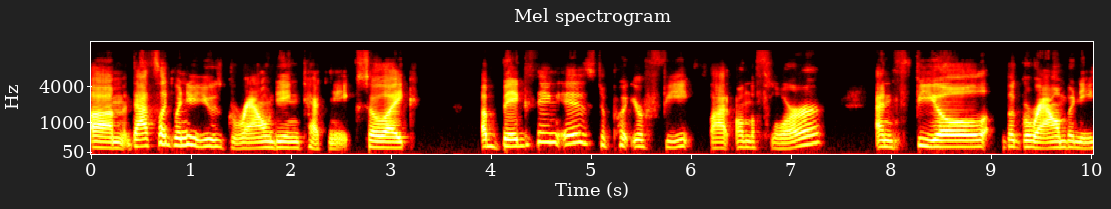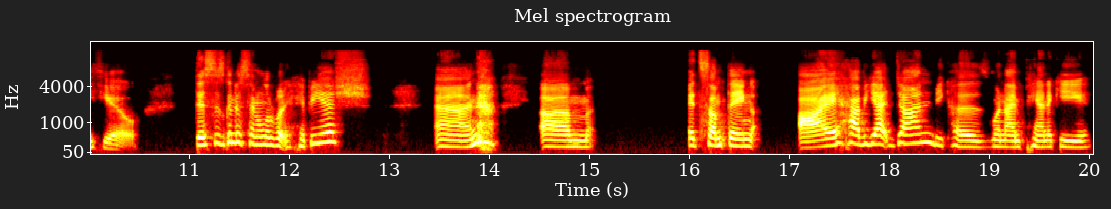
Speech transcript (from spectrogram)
um, that's like when you use grounding techniques. So, like, a big thing is to put your feet flat on the floor and feel the ground beneath you. This is going to sound a little bit hippie-ish, and um, it's something I have yet done because when I'm panicky,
